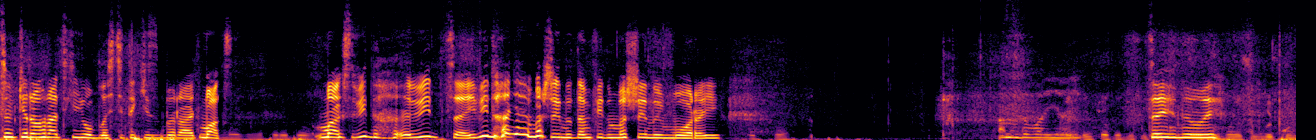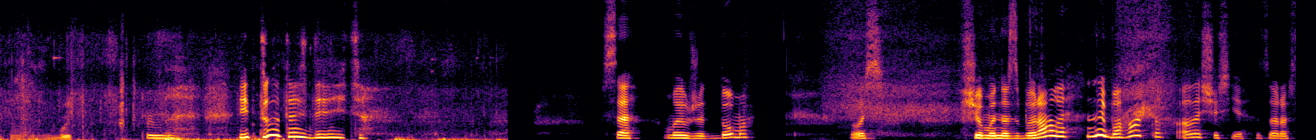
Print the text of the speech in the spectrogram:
Це в Кіровоградській області такі збирають. Макс, Макс, від, від цей, відганяй машину, там під машиною море їх. А ну давай я. Цей гнилий. І тут ось дивіться. Все, ми вже вдома. Ось, що ми назбирали. Небагато, але щось є. Зараз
